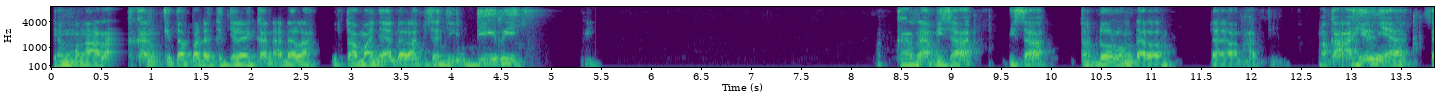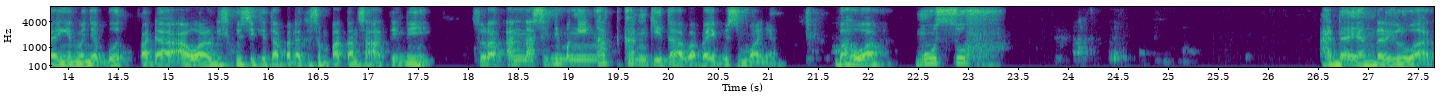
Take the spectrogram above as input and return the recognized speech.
Yang mengarahkan kita pada kejelekan adalah utamanya adalah bisa jadi diri. Karena bisa bisa terdolong dalam dalam hati. Maka akhirnya saya ingin menyebut pada awal diskusi kita pada kesempatan saat ini, surat An-Nas ini mengingatkan kita Bapak Ibu semuanya bahwa musuh ada yang dari luar,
